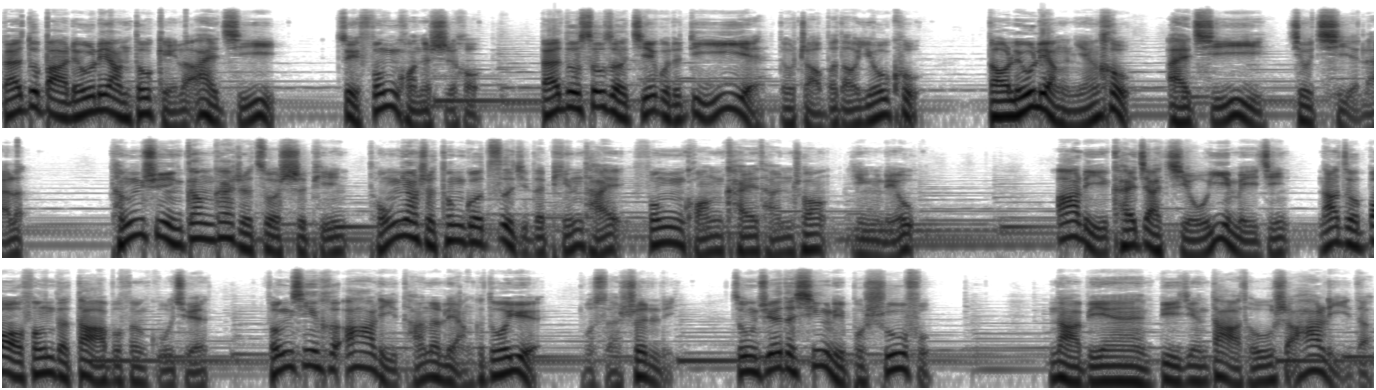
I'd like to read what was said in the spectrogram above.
百度把流量都给了爱奇艺。最疯狂的时候，百度搜索结果的第一页都找不到优酷。导流两年后，爱奇艺就起来了。腾讯刚开始做视频，同样是通过自己的平台疯狂开弹窗引流。阿里开价九亿美金拿走暴风的大部分股权，冯鑫和阿里谈了两个多月，不算顺利，总觉得心里不舒服。那边毕竟大头是阿里的，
